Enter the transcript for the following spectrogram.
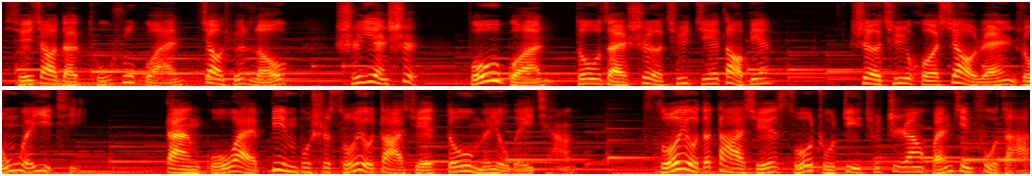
学校的图书馆、教学楼、实验室、博物馆都在社区街道边，社区或校园融为一体。但国外并不是所有大学都没有围墙，所有的大学所处地区治安环境复杂，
